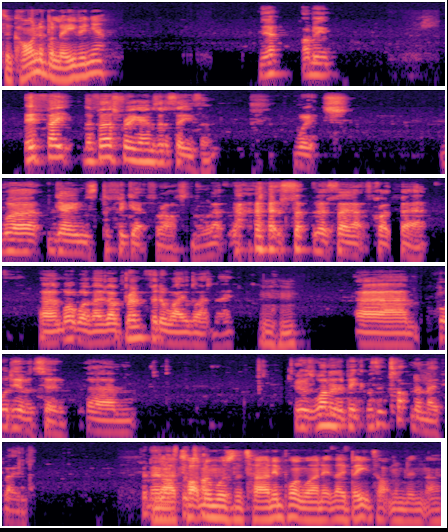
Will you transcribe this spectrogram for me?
to kind of believing you. Yeah, I mean, if they the first three games of the season, which were games to forget for Arsenal, let, let's let's say that's quite fair. Um, what were they? They were Brentford away, weren't they? hmm Um, what were the other two? Um, it was one of the big. Was it Tottenham they played? They No, lost to Tottenham was the turning point, weren't it? They beat Tottenham, didn't they?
